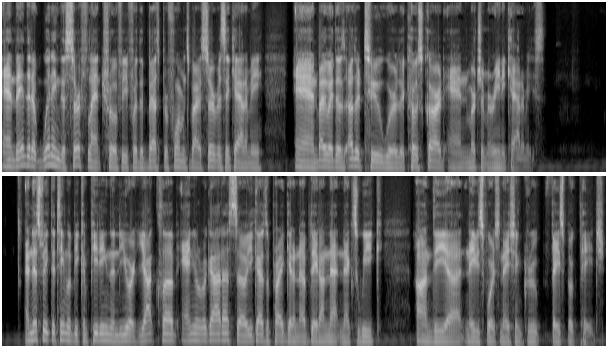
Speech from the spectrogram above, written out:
And they ended up winning the Surflant Trophy for the best performance by a service academy. And by the way, those other two were the Coast Guard and Merchant Marine Academies. And this week, the team will be competing in the New York Yacht Club annual regatta. So you guys will probably get an update on that next week on the uh, Navy Sports Nation group Facebook page.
